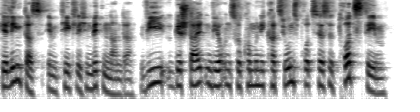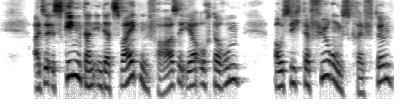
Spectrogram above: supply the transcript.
gelingt das im täglichen Miteinander? Wie gestalten wir unsere Kommunikationsprozesse trotzdem? Also es ging dann in der zweiten Phase eher auch darum, aus Sicht der Führungskräfte,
